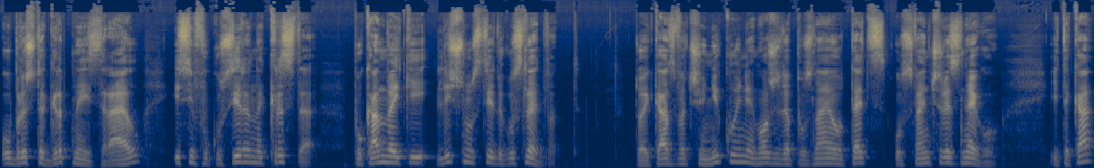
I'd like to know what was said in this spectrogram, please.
обръща гръб на Израел и се фокусира на кръста, поканвайки личности да го следват. Той казва, че никой не може да познае Отец, освен чрез Него. И така,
